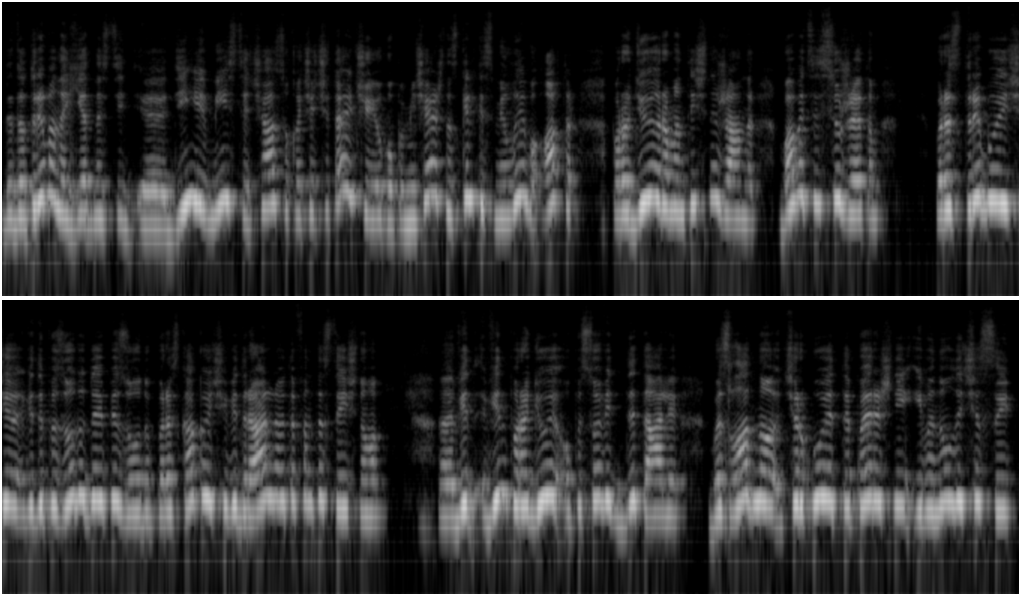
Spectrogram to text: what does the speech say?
де дотримана єдності е, дії, місця, часу, хоча читаючи його, помічаєш, наскільки сміливо автор пародіює романтичний жанр, бавиться з сюжетом, перестрибуючи від епізоду до епізоду, перескакуючи від реального та фантастичного. Е, він пародіює описові деталі, безладно чергує теперішні і минулі часи.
